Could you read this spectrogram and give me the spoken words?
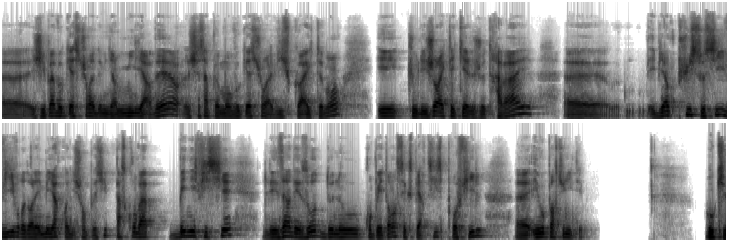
Euh, j'ai pas vocation à devenir milliardaire, j'ai simplement vocation à vivre correctement et que les gens avec lesquels je travaille euh, eh bien, puissent aussi vivre dans les meilleures conditions possibles parce qu'on va bénéficier les uns des autres de nos compétences, expertises, profils euh, et opportunités. Ok,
